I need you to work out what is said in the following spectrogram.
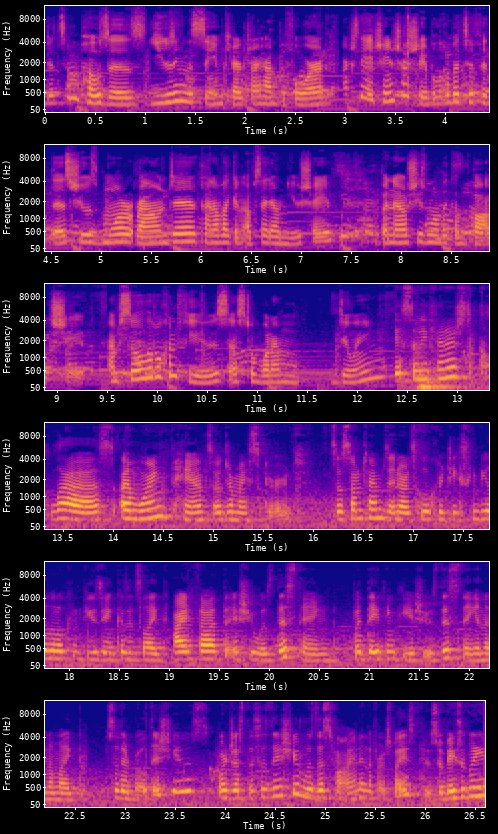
Did some poses using the same character I had before. Actually, I changed her shape a little bit to fit this. She was more rounded, kind of like an upside down U shape, but now she's more like a box shape. I'm still a little confused as to what I'm doing. Okay, so we finished class. I'm wearing pants under my skirt. So sometimes in art school critiques can be a little confusing because it's like I thought the issue was this thing, but they think the issue is this thing, and then I'm like, so they're both issues, or just this is the issue? Was this fine in the first place? So basically,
